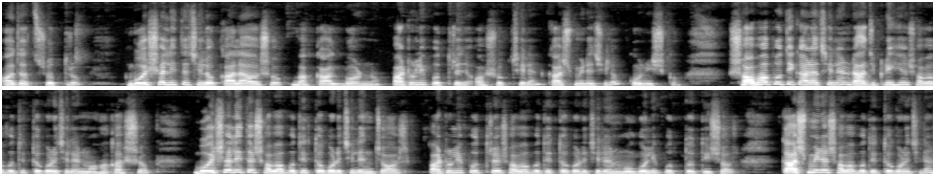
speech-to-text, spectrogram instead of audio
অজাতশত্রু বৈশালীতে ছিল কালা অশোক বা কাকবর্ণ, পাটলিপুত্রে অশোক ছিলেন, কাশ্মীরে ছিল কনিষ্ক। সভাপতি কারা ছিলেন? রাজগৃহে সভাপতিত্ব করেছিলেন মহাকাশ্যপ, বৈশালীতে সভাপতিত্ব করেছিলেন যশ, পাটলিপুত্রে সভাপতিত্ব করেছিলেন মোগলিপুত্র তিসর কাশ্মীরে সভাপতিত্ব করেছিলেন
